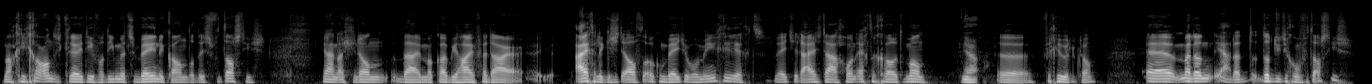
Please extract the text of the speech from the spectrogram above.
Maar gigantisch creatief. Wat hij met zijn benen kan, dat is fantastisch. Ja, en als je dan bij Maccabi Haifa daar. Eigenlijk is het elftal ook een beetje op hem ingericht. Weet je, hij is daar gewoon echt een grote man. Ja. Eh, figuurlijk dan. Eh, maar dan, ja, dat, dat doet hij gewoon fantastisch.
